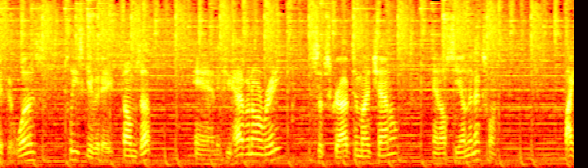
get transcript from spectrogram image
If it was, please give it a thumbs up. And if you haven't already, subscribe to my channel, and I'll see you on the next one. Bye.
